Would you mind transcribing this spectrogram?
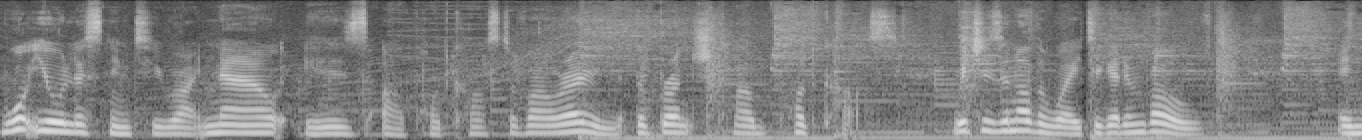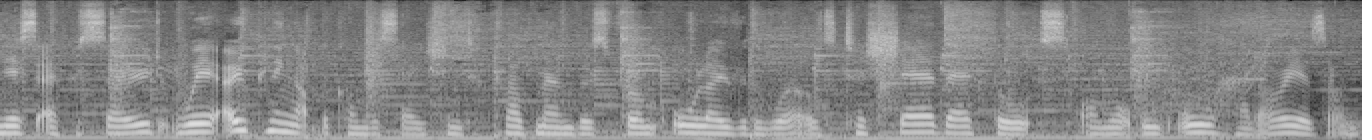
What you're listening to right now is our podcast of our own, the Brunch Club podcast, which is another way to get involved. In this episode, we're opening up the conversation to club members from all over the world to share their thoughts on what we've all had our ears on.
